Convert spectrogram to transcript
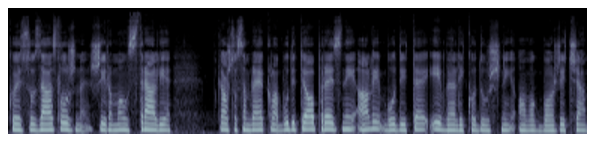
koje su zaslužne širom Australije. Kao što sam rekla, budite oprezni, ali budite i velikodušni ovog Božića.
